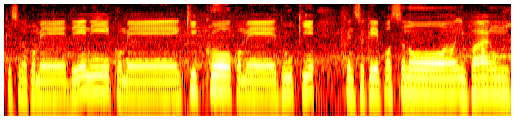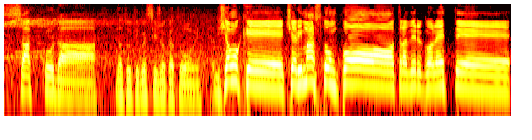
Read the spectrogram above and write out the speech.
che sono come Deni, come Chicco, come Duchi penso che possano imparare un sacco da, da tutti questi giocatori. Diciamo che ci è rimasto un po' tra virgolette,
